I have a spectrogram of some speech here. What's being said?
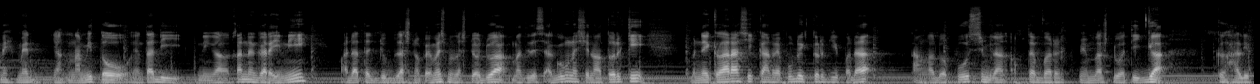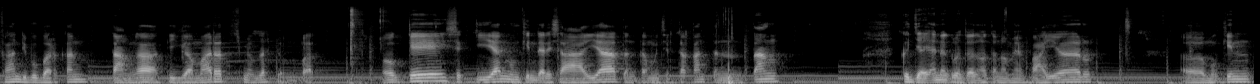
Mehmed yang enam itu yang tadi meninggalkan negara ini pada 17 November 1922 Majelis Agung Nasional Turki mendeklarasikan Republik Turki pada tanggal 29 Oktober 1923 kekhalifahan dibubarkan tanggal 3 Maret 1924. Oke, sekian mungkin dari saya tentang menceritakan tentang kejayaan dan keruntuhan Autonom Empire. E, mungkin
